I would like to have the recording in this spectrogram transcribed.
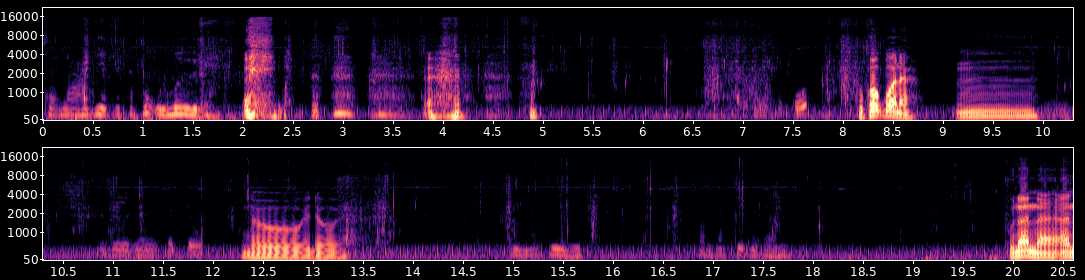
ใส่ลาเหยียบเป็นตะปุกมือเลยปุ๊บผูกกกบ่น่ะ อืม เรียนกระจก โดยโดยมันมาสี่ทำจักสิบกันผู้นั่นนะอัน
